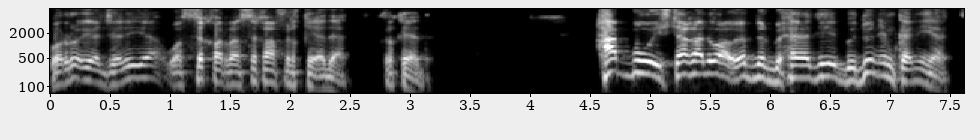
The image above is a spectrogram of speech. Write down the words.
والرؤية الجلية والثقة الراسخة في القيادات في القيادة. حبوا يشتغلوا أو يبنوا البحيرة دي بدون إمكانيات.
